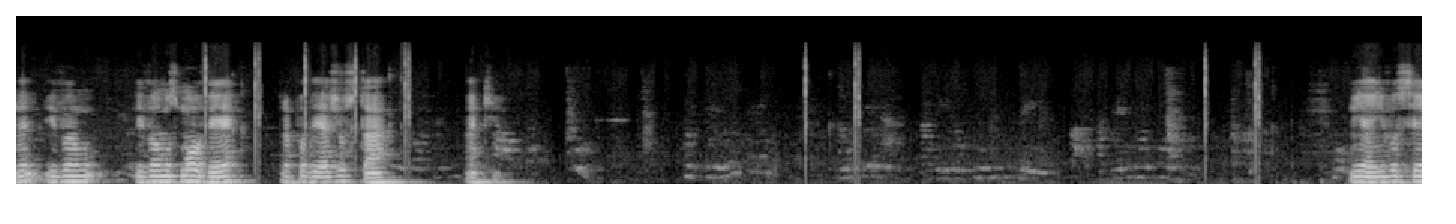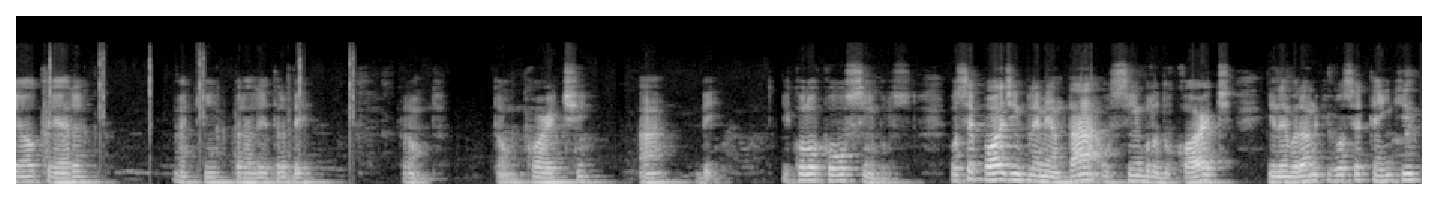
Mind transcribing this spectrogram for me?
né? e, vamos, e vamos mover para poder ajustar aqui. E aí você altera aqui para a letra B. Pronto. Então, corte A, B. E colocou os símbolos. Você pode implementar o símbolo do corte, e lembrando que você tem que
